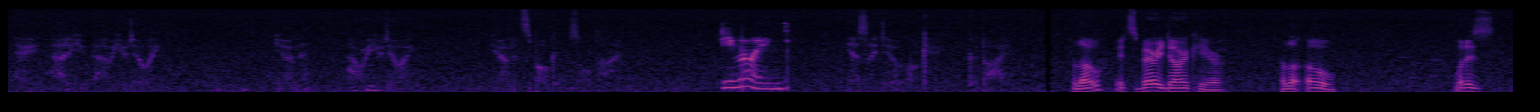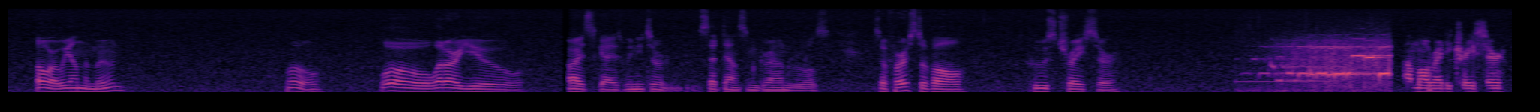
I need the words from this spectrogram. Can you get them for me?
Hey, how do you how are you doing? You haven't. How are you doing? You haven't spoken this whole time. Do you mind? Yes, I do. Okay. Goodbye. Hello? It's very dark here. Hello? Oh. What is... Oh, are we on the moon? Whoa. Whoa, what are you? Alright, so guys, we need to set down some ground rules. So first of all, who's Tracer? I'm already Tracer.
